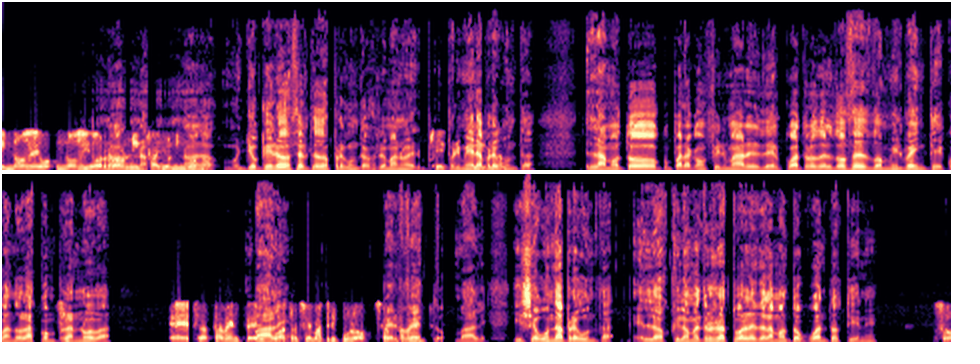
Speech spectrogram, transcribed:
y no dio, no dio error ni fallo no, ninguno. no. Yo quiero hacerte dos preguntas, José Manuel. Sí, Primera sí, pregunta. La moto, para confirmar, es del 4 del 12 del 2020, cuando las compras nuevas. Exactamente, Vale. el 4 se matriculó. Perfecto, vale. Y segunda pregunta. ¿Los kilómetros actuales de la moto cuántos tiene? Son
